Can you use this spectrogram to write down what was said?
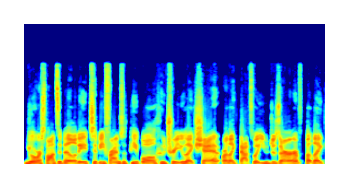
your responsibility to be friends with people who treat you like shit or like that's what you deserve. But like,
